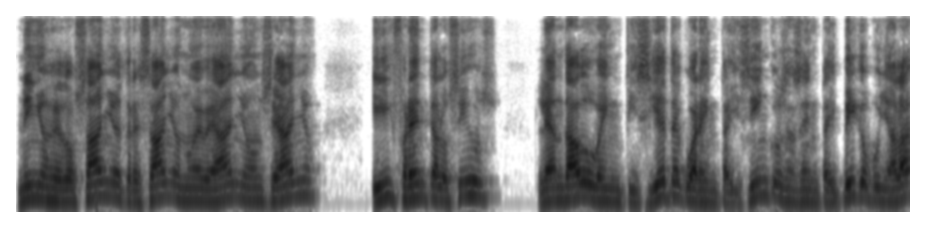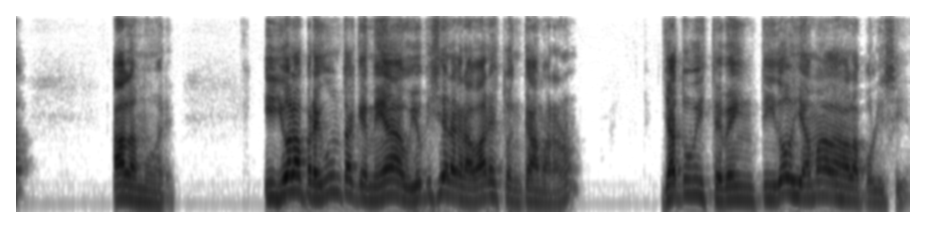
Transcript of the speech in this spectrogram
niños de dos años, de tres años, nueve años, once años, y frente a los hijos le han dado 27, 45, 60 y pico puñaladas a las mujeres. Y yo la pregunta que me hago, yo quisiera grabar esto en cámara, ¿no? Ya tuviste 22 llamadas a la policía.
